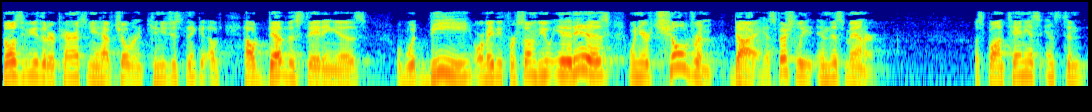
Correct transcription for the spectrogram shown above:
Those of you that are parents and you have children, can you just think of how devastating it is, would be, or maybe for some of you it is, when your children die, especially in this manner. A spontaneous, instant,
